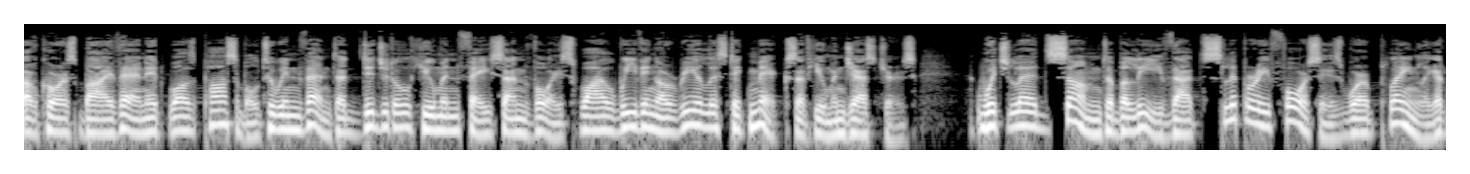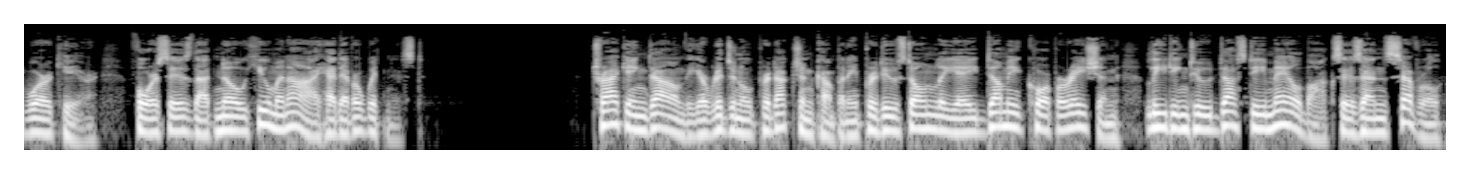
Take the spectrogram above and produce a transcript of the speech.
Of course, by then it was possible to invent a digital human face and voice while weaving a realistic mix of human gestures, which led some to believe that slippery forces were plainly at work here, forces that no human eye had ever witnessed. Tracking down the original production company produced only a dummy corporation, leading to dusty mailboxes and several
